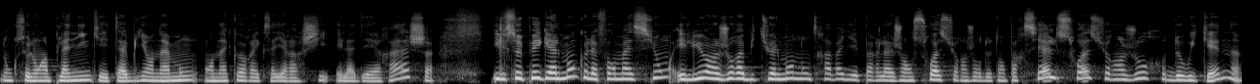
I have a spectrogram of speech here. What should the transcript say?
donc selon un planning qui est établi en amont en accord avec sa hiérarchie et la DRH. Il se peut également que la formation ait lieu un jour habituellement non travaillé par l'agent, soit sur un jour de temps partiel, soit sur un jour de week-end.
